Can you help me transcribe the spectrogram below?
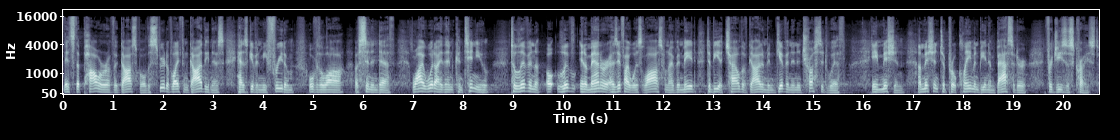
It's the power of the gospel. The spirit of life and godliness has given me freedom over the law of sin and death. Why would I then continue to live in a, oh, live in a manner as if I was lost when I've been made to be a child of God and been given and entrusted with a mission, a mission to proclaim and be an ambassador for Jesus Christ?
